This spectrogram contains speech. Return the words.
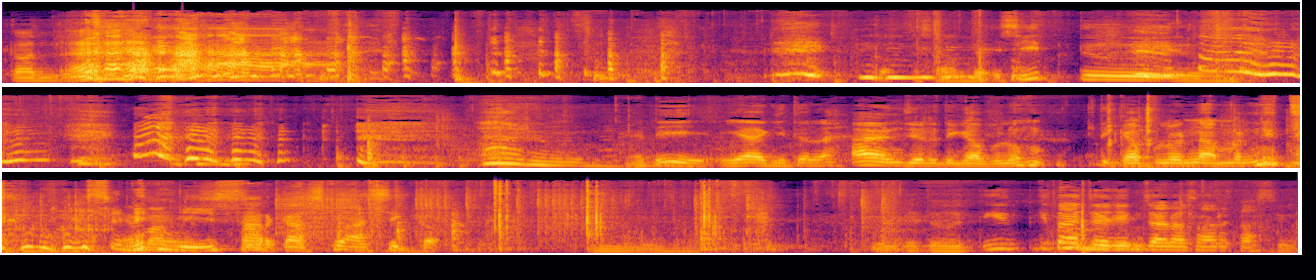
Kon sampai situ. gitu. Jadi ya gitulah. anjir 30 36 menit di sini Emang bisa sarkas tuh asik kok. itu i- kita ajarin cara sarkas nih.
